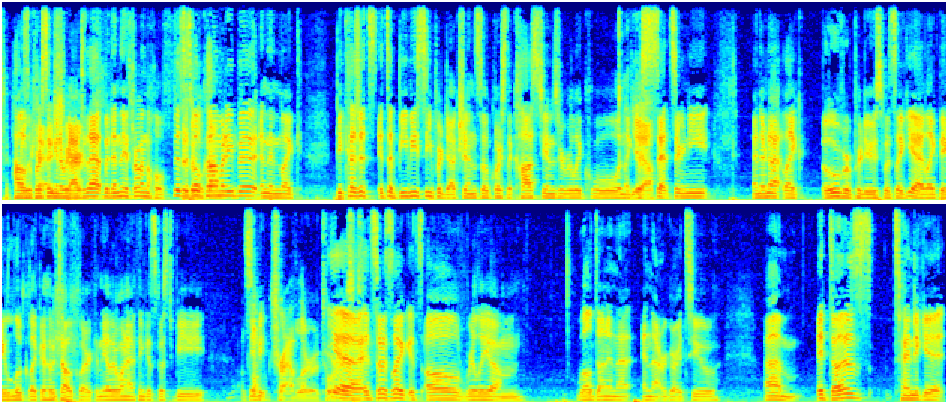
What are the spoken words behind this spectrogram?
how's the person gonna sure. react to that? But then they throw in the whole physical, Physical com- comedy bit, and then like because it's it's a BBC production, so of course the costumes are really cool and like the sets are neat, and they're not like overproduced, but it's like yeah, like they look like a hotel clerk, and the other one I think is supposed to be Some maybe- traveler or tourist. yeah, and so it's like it's all really um well done in that in that regard too. Um, it does tend to get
